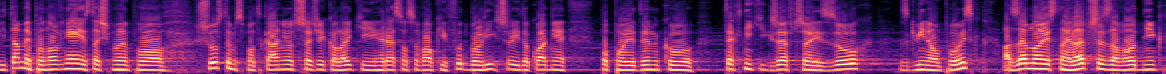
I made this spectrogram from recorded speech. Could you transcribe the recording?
Witamy ponownie. Jesteśmy po szóstym spotkaniu trzeciej kolejki Reso Suwałki Football League, czyli dokładnie po pojedynku techniki grzewczej ZUCH z gminą Puńsk, a ze mną jest najlepszy zawodnik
